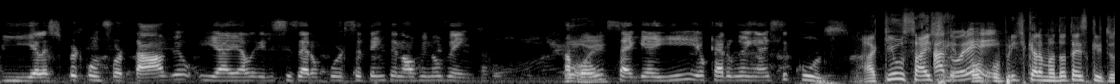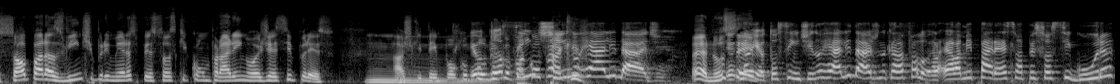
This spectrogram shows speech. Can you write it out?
e ela é super confortável e aí ela, eles fizeram por R$ 79,90. Tá bom? Segue aí, eu quero ganhar esse curso. Aqui o site, Adorei. O, o print que ela mandou tá escrito só para as 20 primeiras pessoas que comprarem hoje esse preço. Hum. Acho que tem pouco público pra comprar. Eu tô sentindo realidade. É, não sei. Eu, não, eu tô sentindo realidade no que ela falou. Ela, ela me parece uma pessoa segura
